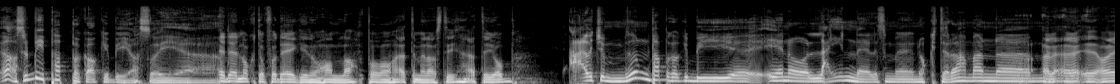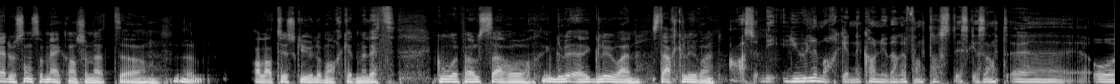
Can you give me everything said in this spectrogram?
ja, så det blir pepperkakeby, altså, i uh... Er det nok til å få deg inn og handle på ettermiddagstid etter jobb? Jeg vet ikke om sånn pepperkakeby eh, ene og aleine liksom er nok til det, men eh, Eller er, er, er du sånn som meg, kanskje, med et uh, à la tysk julemarked med litt gode pølser og glu, eh, sterk gluvein? Altså, de Julemarkedene kan jo være fantastiske, sant. Eh, og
